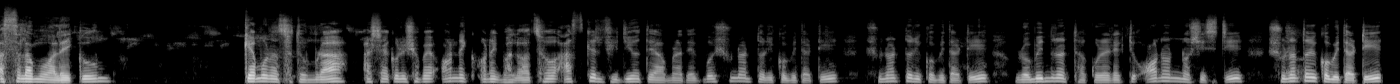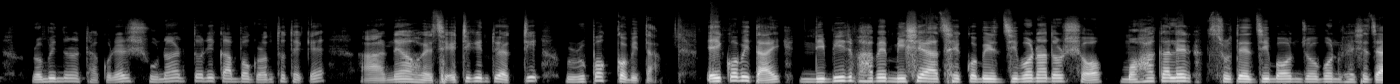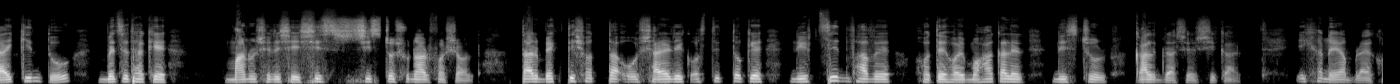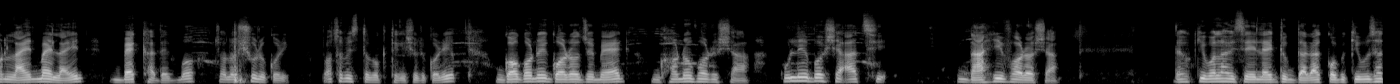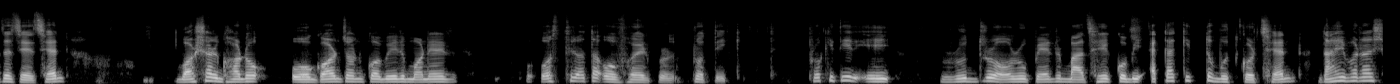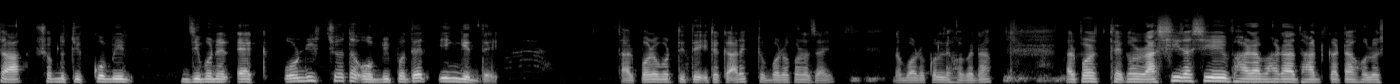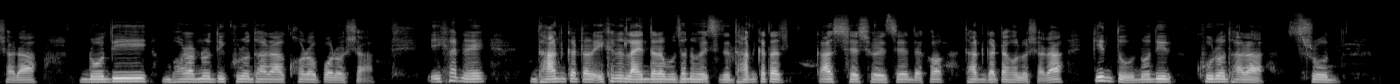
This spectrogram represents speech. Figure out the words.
আসসালামু আলাইকুম। কেমন আছো তোমরা? আশা করি সবাই অনেক, অনেক ভালো আছো। আজকের ভিডিওতে আমরা দেখব 'সোনার তরী' কবিতাটি। 'সোনার তরী' কবিতাটি রবীন্দ্রনাথ ঠাকুরের একটি অনন্য সৃষ্টি। 'সোনার তরী' কবিতাটি রবীন্দ্রনাথ ঠাকুরের 'সোনার তরী' কাব্যগ্রন্থ থেকে নেওয়া হয়েছে। এটি কিন্তু একটি রূপক কবিতা। এই কবিতায় নিবিড়ভাবে মিশে আছে কবির জীবনাদর্শ। মহাকালের স্রোতে জীবন যৌবন ভেসে যায় কিন্তু বেঁচে থাকে মানুষের সেই শিষ্ট সোনার ফসল। তার ব্যক্তিসত্তা ও শারীরিক অস্তিত্বকে নিশ্চিতভাবে হতে হয় মহাকালের নিষ্ঠুর কালগ্রাসের শিকার। এখানে আমরা এখন লাইন বাই লাইন ব্যাখ্যা দেখব। চলো শুরু করি। প্রথম স্তবক থেকে শুরু করি। গগনে গরজে মেঘ, ঘন ভরসা, কুলে বসে আছি, নাহি ভরসা। দেখো কি বলা হয়েছে এই লাইনটুক দ্বারা, কবি কি বোঝাতে চেয়েছেন? বর্ষার ঘন ও গর্জন কবির মনের অস্থিরতা ও ভয়ের প্রতীক। প্রকৃতির এই রুদ্র রূপের মাঝে কবি একাকিত্ব বোধ করছেন। নাহি ভরসা শব্দটি কবির জীবনের এক অনিশ্চয়তা ও বিপদের ইঙ্গিত দেয়। তার পরবর্তীতে এটাকে আরেকটু বড় করা যায় না, বড় করলে হবে না তারপর থেকে রাশি রাশি ভাড়া ভাড়া ধান কাটা হলো সারা নদী ভরা নদী, ক্ষুরধারা খর পরশা এখানে ধান কাটার, এখানে লাইন দ্বারা বোঝানো হয়েছে যে ধান কাটার কাজ শেষ হয়েছে। দেখো, ধান কাটা হলো সারা। কিন্তু নদীর ক্ষুরধারা, স্রোত,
